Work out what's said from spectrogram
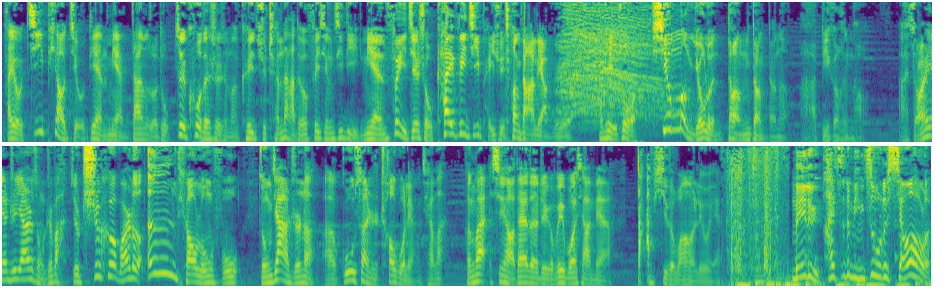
还有机票、酒店免单额度。最酷的是什么？可以去陈纳德飞行基地免费接受开飞机培训，长达两个月。还可以坐星梦游轮等等等等啊，逼格很高啊！总而言之，言而总之吧，就吃喝玩乐 N 条龙服务，总价值呢啊，估算是超过两千万很快，辛小呆的这个微博下面啊大批的网友留言：“美女，孩子的名字我都想好了，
